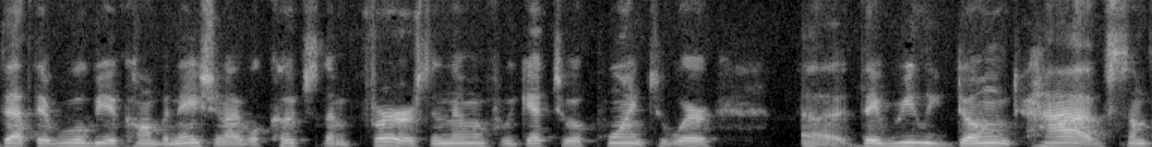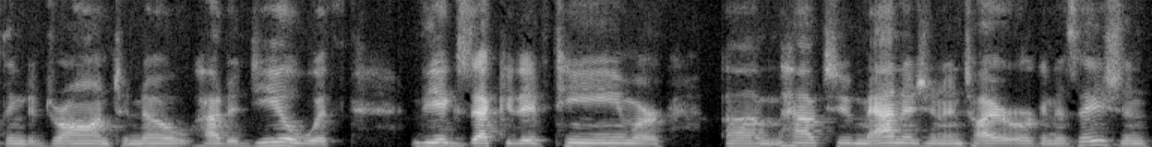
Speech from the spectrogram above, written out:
that there will be a combination. I will coach them first, and then if we get to a point to where uh, they really don't have something to draw on to know how to deal with the executive team or um, how to manage an entire organization,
